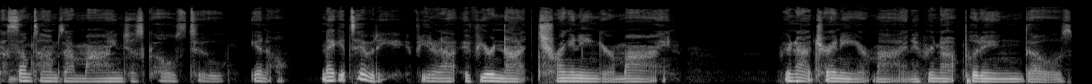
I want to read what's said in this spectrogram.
Because sometimes our mind just goes to, you know, negativity. If you're not, if you're not training your mind, if you're not training your mind, if you're not putting those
